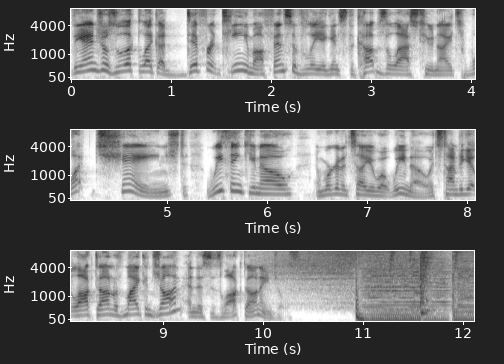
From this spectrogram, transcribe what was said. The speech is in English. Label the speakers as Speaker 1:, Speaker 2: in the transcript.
Speaker 1: The Angels looked like a different team offensively against the Cubs the last two nights. What changed? We think you know, and we're going to tell you what we know. It's time to get locked on with Mike and Jon, and this is Locked On Angels.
